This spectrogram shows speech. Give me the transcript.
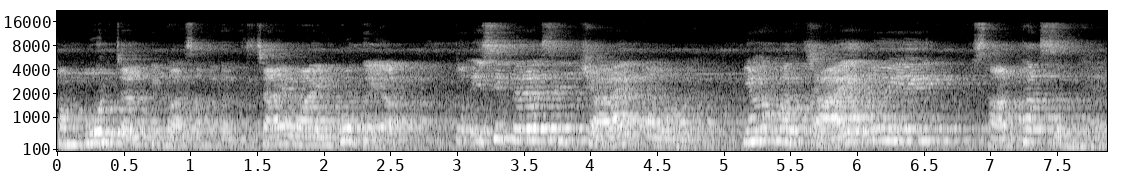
हम बोल चाल की भाषा में कहते हैं, चाय वाय हो गया। तो इसी तरह से चाय और वाय। यहाँ पर चाय तो ये सार्थक शब्द है,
